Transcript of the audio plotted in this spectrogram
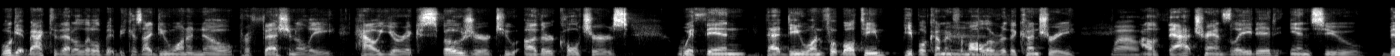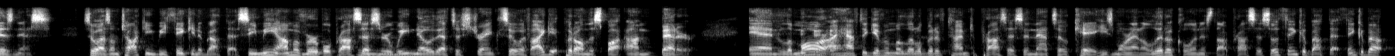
we'll get back to that a little bit because I do want to know professionally how your exposure to other cultures within that D1 football team, people coming mm. from all hmm. over the country, wow, how that translated into business so as I'm talking, be thinking about that. See, me, I'm a verbal processor. Mm. We know that's a strength. So if I get put on the spot, I'm better. And Lamar, I have to give him a little bit of time to process, and that's okay. He's more analytical in his thought process. So think about that. Think about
